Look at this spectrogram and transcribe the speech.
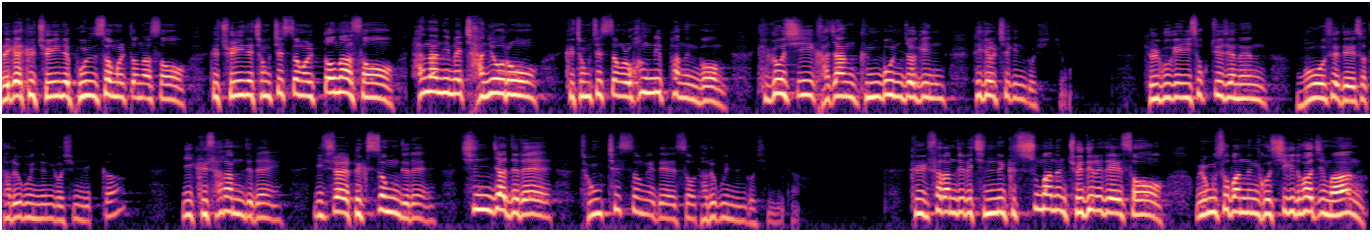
내가 그 죄인의 본성을 떠나서 그 죄인의 정체성을 떠나서 하나님의 자녀로 그 정체성을 확립하는 것 그것이 가장 근본적인 해결책인 것이죠. 결국에 이 속죄제는 무엇에 대해서 다루고 있는 것입니까? 이 그 사람들의 이스라엘 백성들의 신자들의 정체성에 대해서 다루고 있는 것입니다. 그 사람들이 짓는 그 수많은 죄들에 대해서 용서받는 것이기도 하지만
